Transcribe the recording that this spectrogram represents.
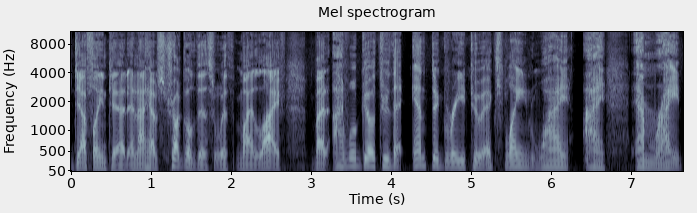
definitely did. And I have struggled this with my life, but I will go through the nth degree to explain why I am right.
